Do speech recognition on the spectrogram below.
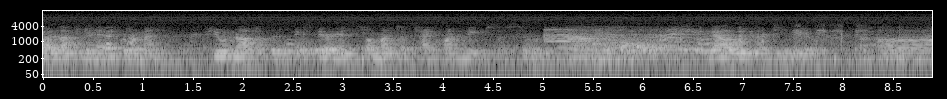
Are lucky, to have Ed Gruberman. Few novices experience so much of Ti Kwan Leep so soon. Now we continue. Uh,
